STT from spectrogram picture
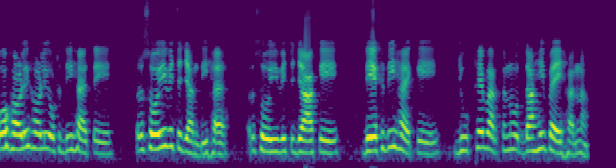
ਉਹ ਹੌਲੀ-ਹੌਲੀ ਉੱਠਦੀ ਹੈ ਤੇ ਰਸੋਈ ਵਿੱਚ ਜਾਂਦੀ ਹੈ। ਰਸੋਈ ਵਿੱਚ ਜਾ ਕੇ ਦੇਖਦੀ ਹੈ ਕਿ ਜੂਠੇ ਬਰਤਨ ਉਦਾਂ ਹੀ ਪਏ ਹਨ।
